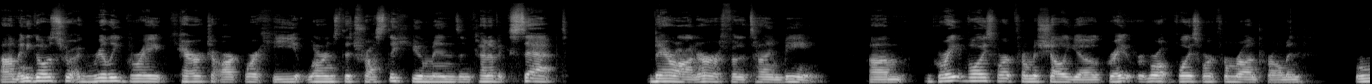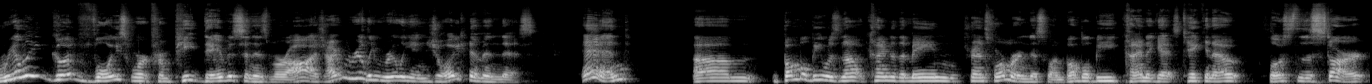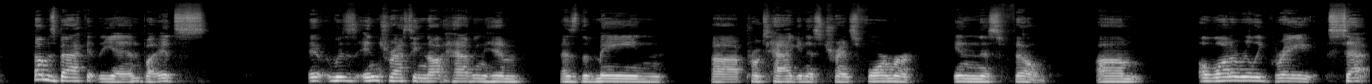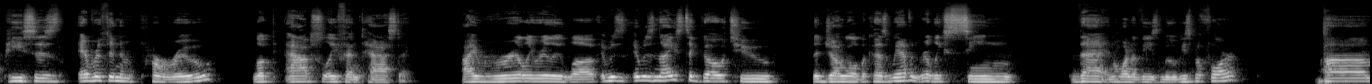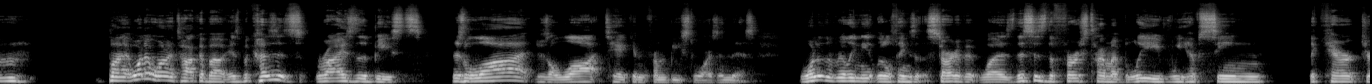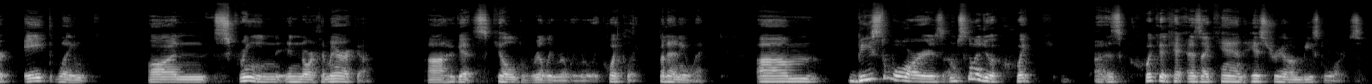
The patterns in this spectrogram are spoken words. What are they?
Um, and he goes through a really great character arc where he learns to trust the humans and kind of accept they're on Earth for the time being. Um, great voice work from Michelle Yeoh. Great voice work from Ron Perlman. Really good voice work from Pete Davidson as Mirage. I really, really enjoyed him in this. And um, Bumblebee was not kind of the main Transformer in this one. Bumblebee kind of gets taken out close to the start, comes back at the end, but it's it was interesting not having him as the main uh, protagonist Transformer in this film. Um, a lot of really great set pieces. Everything in Peru looked absolutely fantastic. I really, really love it. Was it was nice to go to the jungle because we haven't really seen that in one of these movies before. Um, but what I want to talk about is because it's Rise of the Beasts. There's a lot. There's a lot taken from Beast Wars in this. One of the really neat little things at the start of it was this is the first time I believe we have seen the character Apelinq on screen in North America, uh, who gets killed really, really, really quickly. But anyway, um, Beast Wars. I'm just going to do a quick, as quick as I can, history on Beast Wars.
